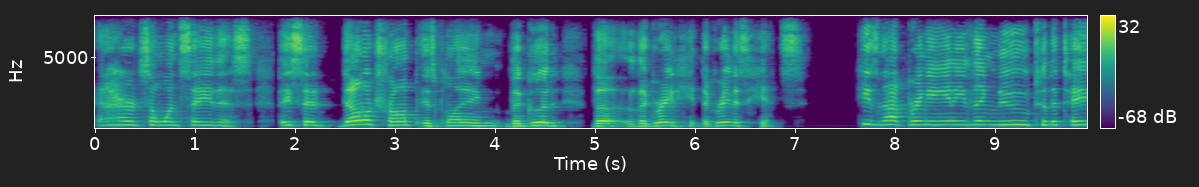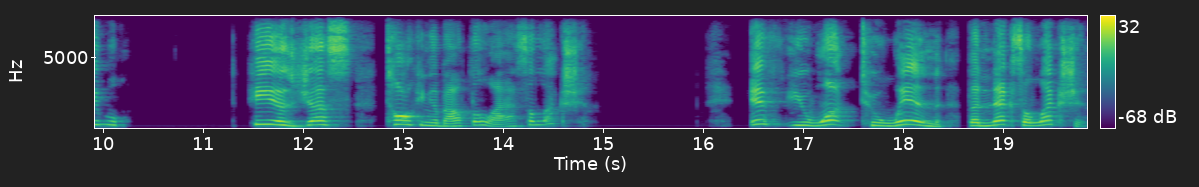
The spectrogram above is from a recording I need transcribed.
And I heard someone say this. They said Donald Trump is playing the good, the the great, the greatest hits. He's not bringing anything new to the table. He is just talking about the last election. If you want to win the next election,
